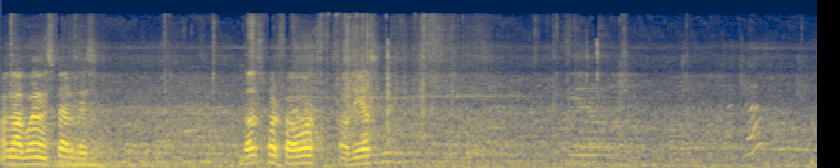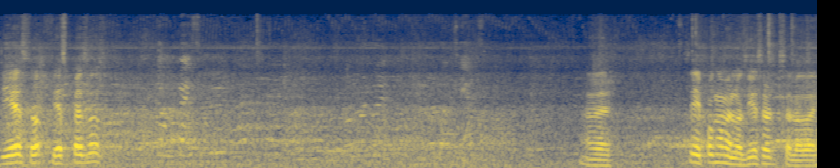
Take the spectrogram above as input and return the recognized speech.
Hola, buenas tardes. Dos, por favor, o diez. Diez, do- diez pesos. A ver. Sí, póngame los 10 ahorita se lo doy.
